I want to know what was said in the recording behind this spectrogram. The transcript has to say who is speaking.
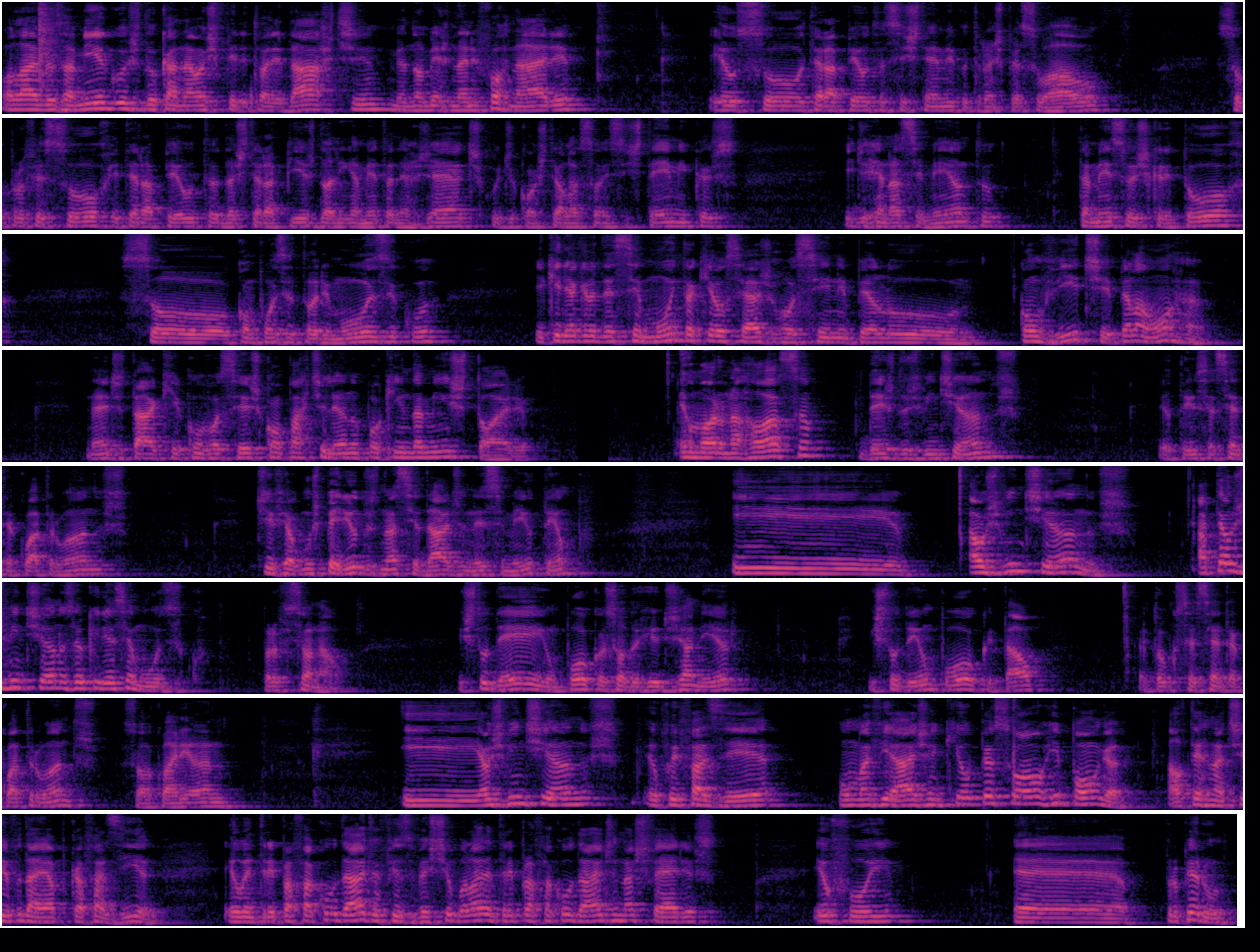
Speaker 1: Olá, meus amigos do canal Espiritualidade. Meu nome é Hernani Fornari. Eu sou terapeuta sistêmico transpessoal, sou professor e terapeuta das terapias do alinhamento energético, de constelações sistêmicas e de renascimento. Também sou escritor, sou compositor e músico. E queria agradecer muito aqui ao Sérgio Rossini pelo convite pela honra né, de estar aqui com vocês compartilhando um pouquinho da minha história. Eu moro na roça desde os 20 anos, eu tenho 64 anos, tive alguns períodos na cidade nesse meio tempo, e aos 20 anos, até os 20 anos eu queria ser músico profissional. Estudei um pouco, eu sou do Rio de Janeiro, estudei um pouco e tal. Eu estou com 64 anos, sou aquariano, e aos 20 anos eu fui fazer uma viagem que o pessoal riponga, alternativo da época, fazia. Eu entrei para a faculdade, eu fiz o vestibular, entrei para a faculdade nas férias. Eu fui é, para o Peru.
